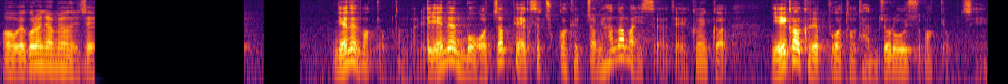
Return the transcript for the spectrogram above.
어, 왜 그러냐면 이제 얘는 밖에 없단 말이야. 얘는 뭐 어차피 x축과 교점이 하나만 있어야 돼. 그러니까 얘가 그래프가 더 단조로울 수밖에 없지.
